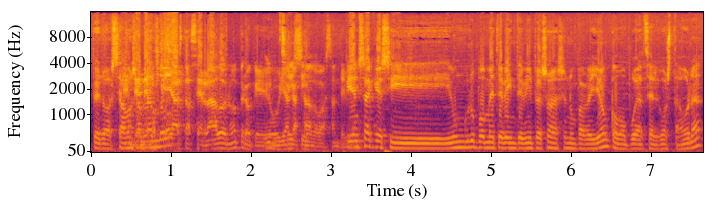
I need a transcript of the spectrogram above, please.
Pero estamos Entendemos hablando. que ya está cerrado, ¿no? Pero que hubiera Sí, sí. casado bastante bien. Piensa que si un grupo mete 20.000 personas en un pabellón, como puede hacer Ghost ahora,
